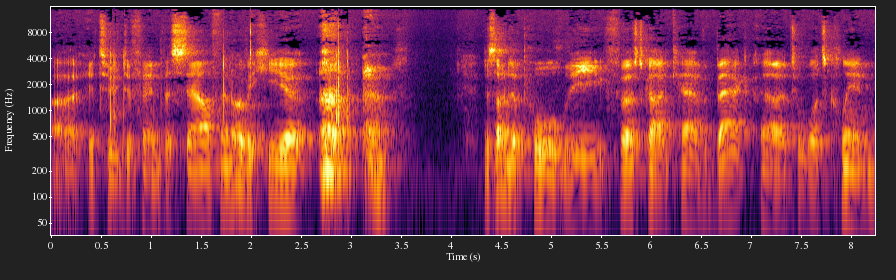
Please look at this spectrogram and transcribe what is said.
uh, to defend the south. And over here, decided to pull the first guard cav back uh, towards Klin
